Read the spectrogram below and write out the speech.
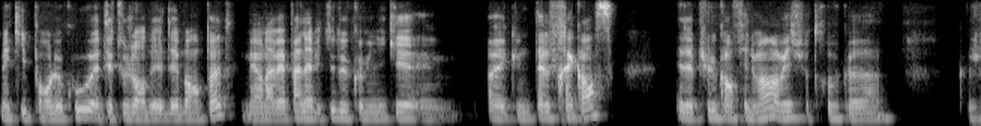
mais qui pour le coup étaient toujours des, bons potes, mais on n'avait pas l'habitude de communiquer avec une telle fréquence. Et depuis le confinement, oui, je trouve que je,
